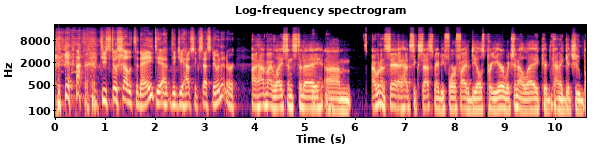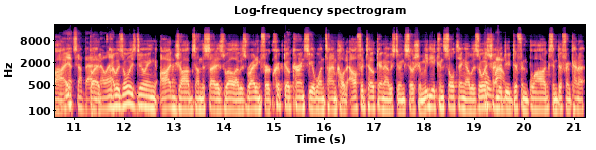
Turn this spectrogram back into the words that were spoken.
yeah. Do you still sell it today? Do you have, did you have success doing it or? I have my license today. Um, I wouldn't say I had success, maybe four or five deals per year, which in LA could kind of get you by. Yeah, it's not bad but I was always doing odd jobs on the side as well. I was writing for a cryptocurrency at one time called Alpha Token. I was doing social media consulting. I was always oh, trying wow. to do different blogs and different kind of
